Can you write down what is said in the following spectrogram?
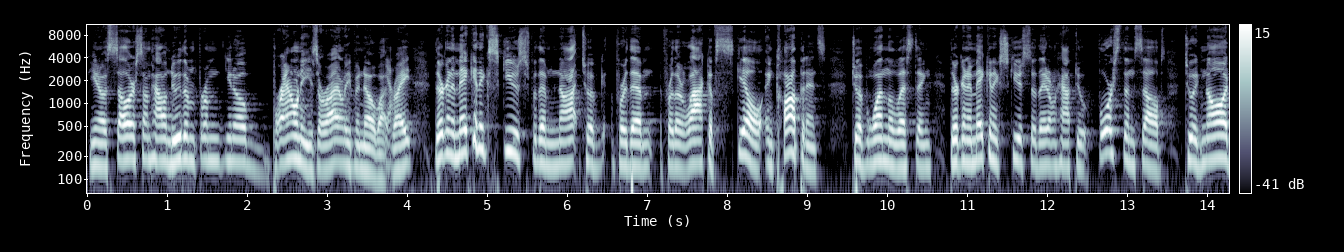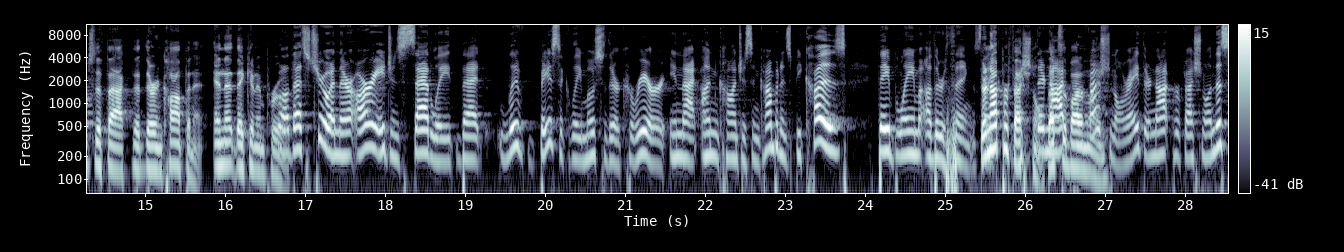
you know, seller somehow knew them from, you know, brownies or I don't even know what, Yeah. right? They're going to make an excuse for them not to have for them for their lack of skill and competence to have won the listing. They're going to make an excuse so they don't have to force themselves to acknowledge the fact that they're incompetent and that they can improve. Well, that's true. And there are agents, sadly, that live basically most of their career in that unconscious incompetence because they blame other things. They're Like, not professional. They're That's not the bottom line. professional, right? They're not professional. And this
